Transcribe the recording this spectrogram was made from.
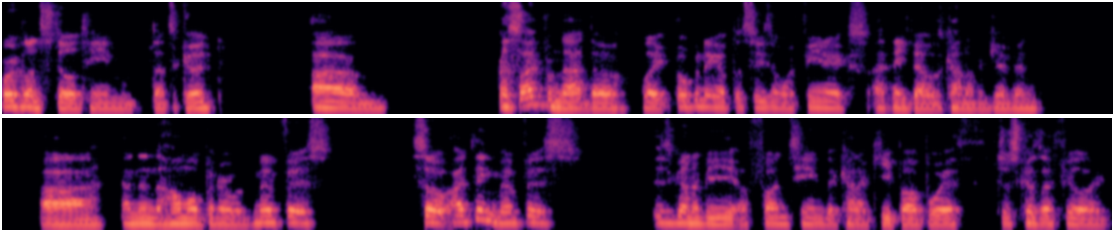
Brooklyn's still a team that's good. Um aside from that though, like opening up the season with Phoenix, I think that was kind of a given. Uh and then the home opener with Memphis. So I think Memphis is going to be a fun team to kind of keep up with just because I feel like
